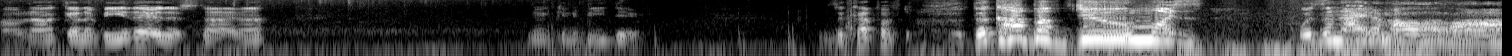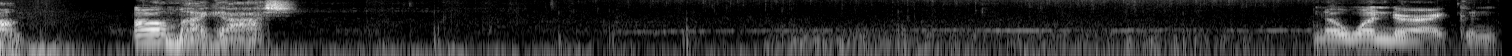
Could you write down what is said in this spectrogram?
I'm not gonna be there this time, huh? Not gonna be there. The cup of the cup of doom was was an item all along. Oh my gosh. No wonder I couldn't.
